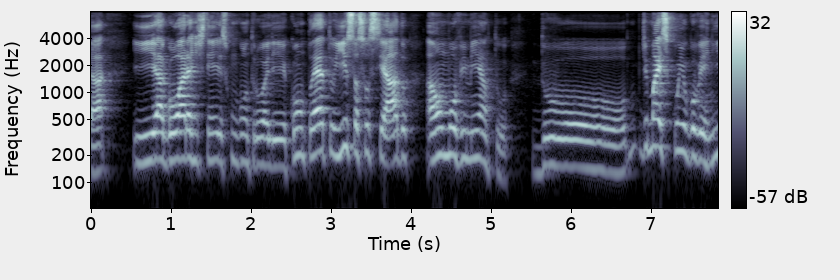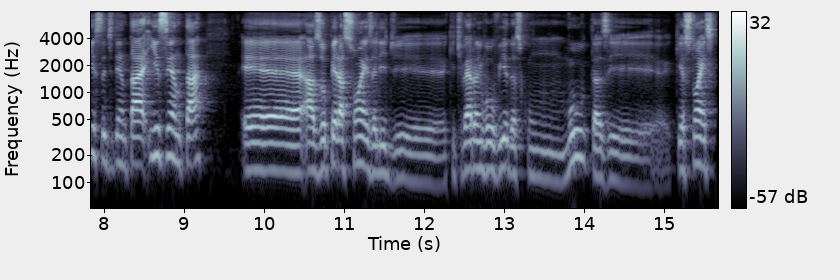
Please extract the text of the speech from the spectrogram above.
tá? E agora a gente tem eles com controle completo, e isso associado a um movimento do de mais cunho governista de tentar isentar é, as operações ali de que tiveram envolvidas com multas e questões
